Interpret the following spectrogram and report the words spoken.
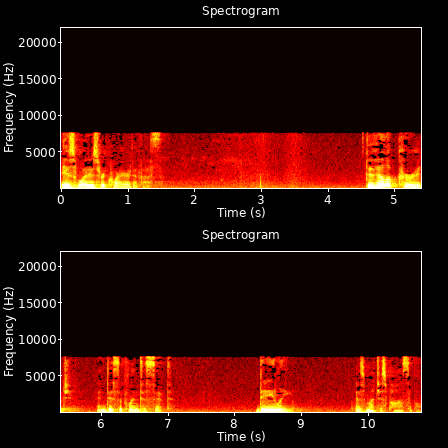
is what is required of us. Develop courage and discipline to sit daily as much as possible.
